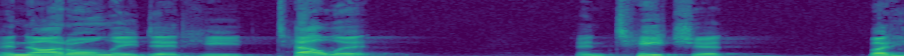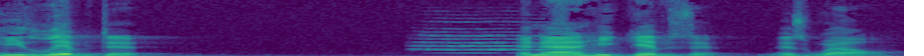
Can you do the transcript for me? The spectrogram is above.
And not only did he tell it and teach it, but he lived it. And now he gives it as well.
